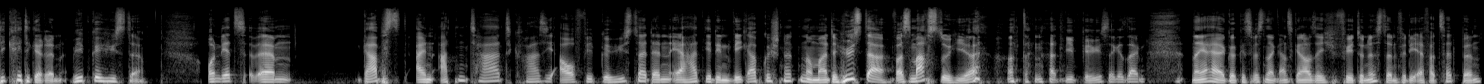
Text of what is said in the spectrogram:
Die Kritikerin, Wiebke Hüster. Und jetzt ähm, gab es ein Attentat quasi auf Wiebke Hüster, denn er hat ihr den Weg abgeschnitten und meinte, Hüster, was machst du hier? Und dann hat Wiebke Hüster gesagt, naja, Herr Göckes wissen da ganz genau, dass ich Feuilletonistin für die FAZ bin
